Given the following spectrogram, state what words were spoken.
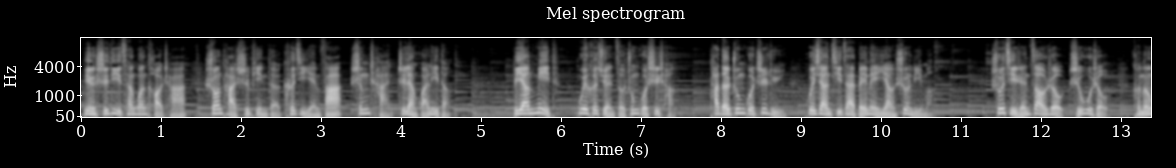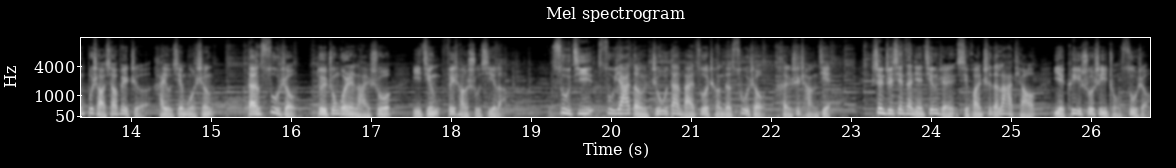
并实地参观考察双塔食品的科技研发、生产、质量管理等。Beyond Meat 为何选择中国市场？它的中国之旅会像其在北美一样顺利吗？说起人造肉、植物肉。可能不少消费者还有些陌生，但素肉对中国人来说已经非常熟悉了。素鸡、素鸭等植物蛋白做成的素肉很是常见，甚至现在年轻人喜欢吃的辣条也可以说是一种素肉。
